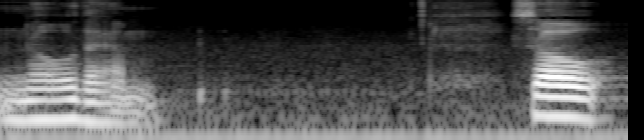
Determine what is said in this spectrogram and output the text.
know them. So,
